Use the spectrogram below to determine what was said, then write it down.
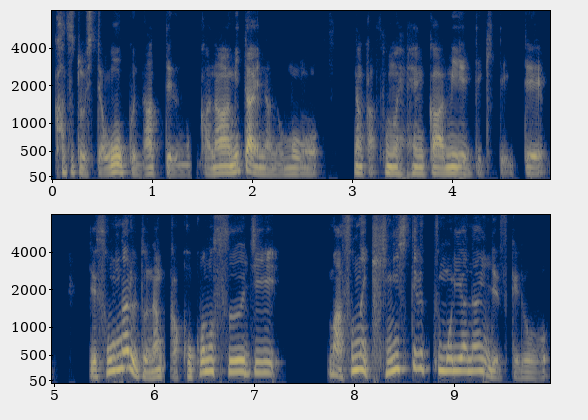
数として多くなってるのかな、みたいなのも、なんかその変化見えてきていて、で、そうなるとなんかここの数字、まあそんなに気にしてるつもりはないんですけど、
